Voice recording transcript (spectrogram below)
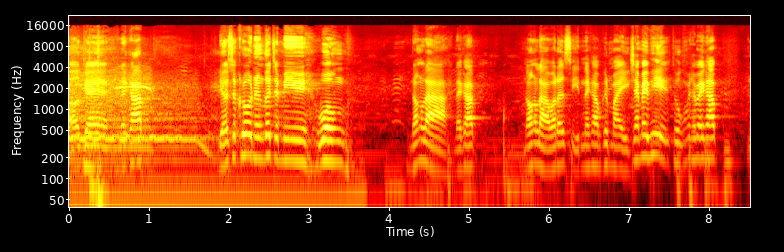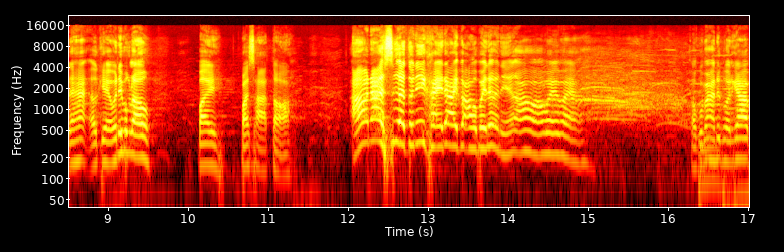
โอเคนะครับ เดี๋ยวสักครู่หนึ่งก็จะมีวงน้องลานะครับ น้องลาวรศิลป์นะครับขึ้นมาอีกใช่ไหมพี่ ถูกใช่ไหมครับ นะฮะ โอเค วันนี้พวกเราไปปราสาทต่อ เอาหน้าเสื้อตัวนี้ใครได้ก็เอาไปเด้อเนี่ยเอาเอาไปไปขอบคุณมากทุกคนครับ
